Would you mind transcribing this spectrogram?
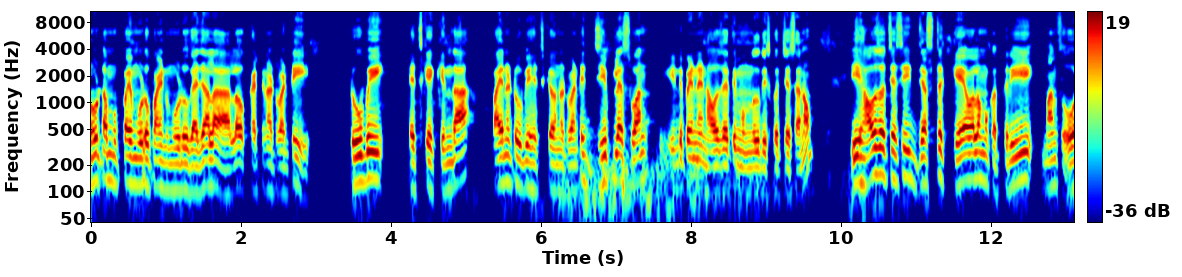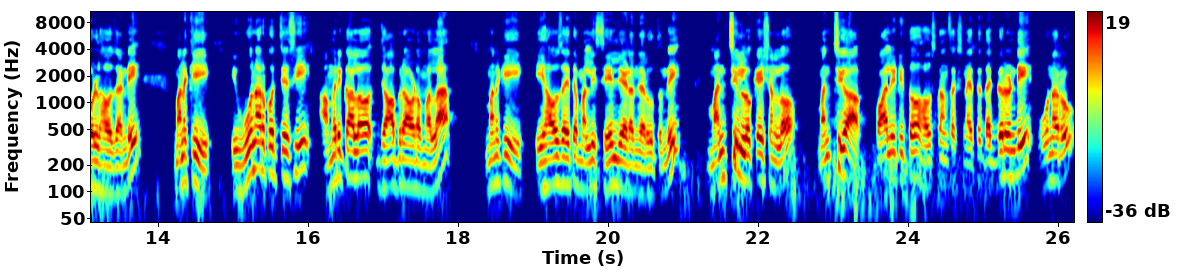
నూట ముప్పై మూడు పాయింట్ మూడు గజాలలో కట్టినటువంటి టూ హెచ్కే కింద పైన టూ హెచ్కే ఉన్నటువంటి G plus one independent house అయితే ముందుకు తీసుకొచ్చేసాను. ఈ హౌస్ వచ్చేసి జస్ట్ కేవలం ఒక త్రీ మంత్స్ ఓల్డ్ హౌస్ అండి. మనకి ఈ ఓనర్కి వచ్చేసి అమెరికాలో జాబ్ రావడం వల్ల మనకి ఈ హౌస్ అయితే మళ్ళీ సేల్ చేయడం జరుగుతుంది. మంచి లొకేషన్లో మంచిగా క్వాలిటీతో హౌస్ కన్స్ట్రక్షన్ అయితే దగ్గరుండి ఓనరు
